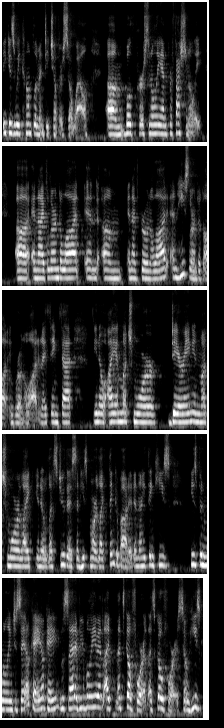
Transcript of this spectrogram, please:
because we complement each other so well, um, both personally and professionally. Uh, and I've learned a lot, and um, and I've grown a lot, and he's learned a lot and grown a lot. And I think that you know I am much more daring and much more like you know let's do this, and he's more like think about it. And I think he's he's been willing to say, okay, okay, Lisette, if you believe it, like, let's go for it. Let's go for it. So he's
